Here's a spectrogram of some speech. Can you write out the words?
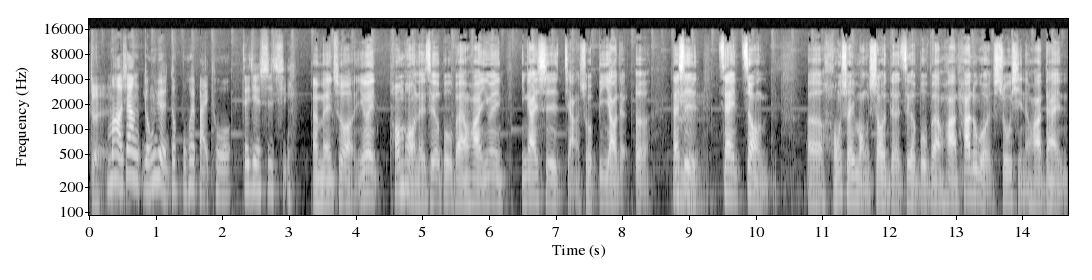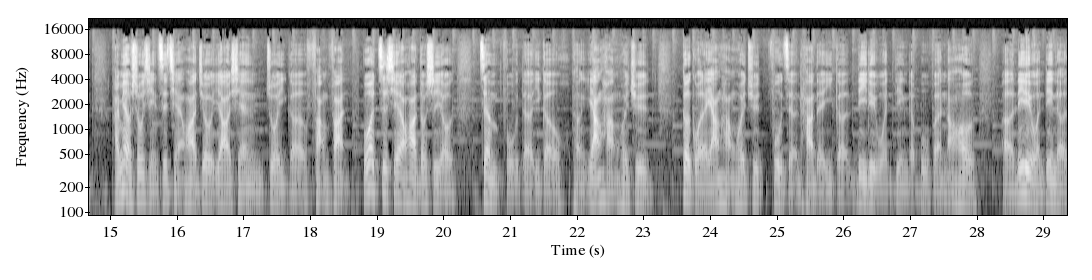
对我们好像永远都不会摆脱这件事情。嗯，没错，因为通膨的这个部分的话，因为应该是讲说必要的恶，但是嗯在这种呃洪水猛兽的这个部分的话，它如果苏醒的话，但还没有苏醒之前的话，就要先做一个防范。不过这些的话都是由政府的一个可能央行会去。各国的央行会去负责它的一个利率稳定的部分，然后呃利率稳定了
